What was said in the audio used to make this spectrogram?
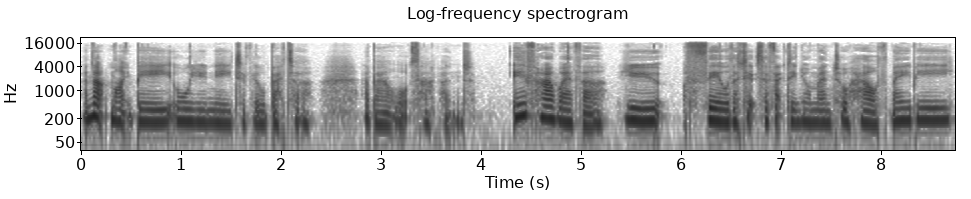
And that might be all you need to feel better about what's happened. If, however, you feel that it's affecting your mental health, maybe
